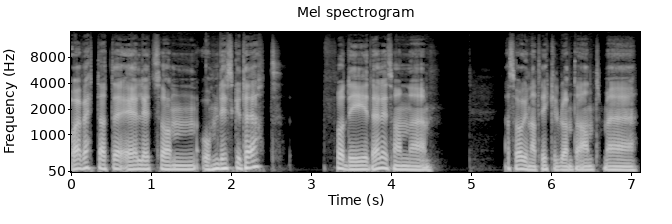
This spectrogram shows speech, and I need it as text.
og jeg vet at det er litt sånn omdiskutert, fordi det er litt sånn eh, Jeg så en artikkel blant annet med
